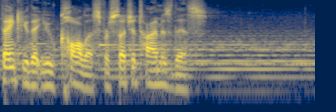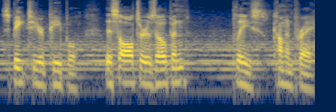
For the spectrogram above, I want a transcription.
Thank you that you call us for such a time as this. Speak to your people. This altar is open. Please come and pray.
